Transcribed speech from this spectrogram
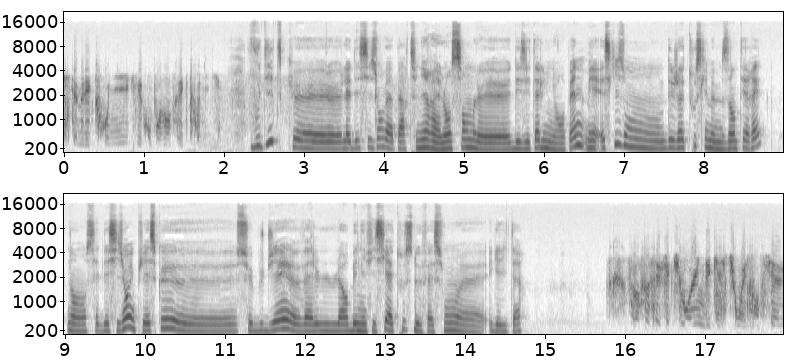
systèmes électroniques, les composantes électroniques. Vous dites que la décision va appartenir à l'ensemble des États de l'Union européenne, mais est-ce qu'ils ont déjà tous les mêmes intérêts dans cette décision? Et puis, est-ce que ce budget va leur bénéficier à tous de façon égalitaire? Alors ça, c'est effectivement une des questions essentielles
